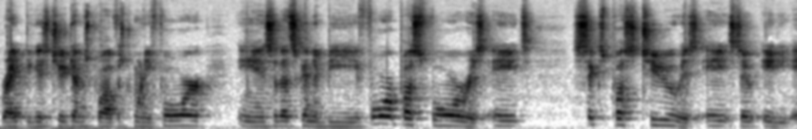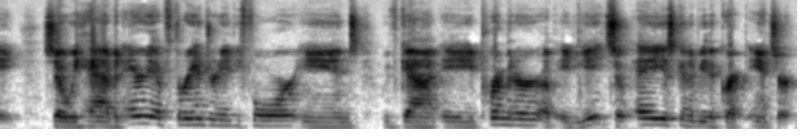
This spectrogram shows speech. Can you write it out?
right? Because 2 times 12 is 24. And so that's going to be 4 plus 4 is 8. 6 plus 2 is 8, so 88. So we have an area of 384 and we've got a perimeter of 88. So A is going to be the correct answer.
